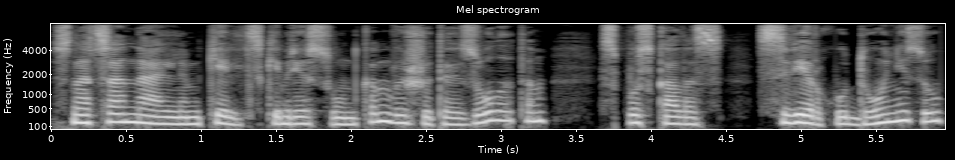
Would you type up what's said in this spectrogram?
с национальным кельтским рисунком, вышитая золотом, спускалась сверху донизу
